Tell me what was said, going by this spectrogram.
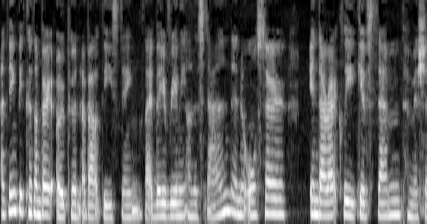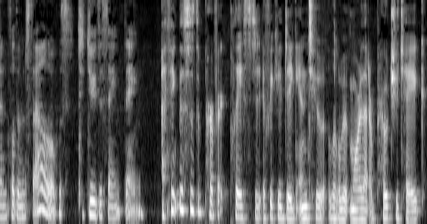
I think because I'm very open about these things, like they really understand and it also indirectly gives them permission for themselves to do the same thing. I think this is the perfect place to, if we could dig into a little bit more that approach you take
